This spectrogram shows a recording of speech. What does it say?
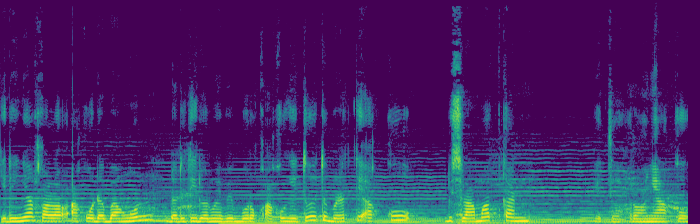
Jadinya kalau aku udah bangun dari tidur mimpi buruk aku gitu itu berarti aku diselamatkan gitu rohnya aku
